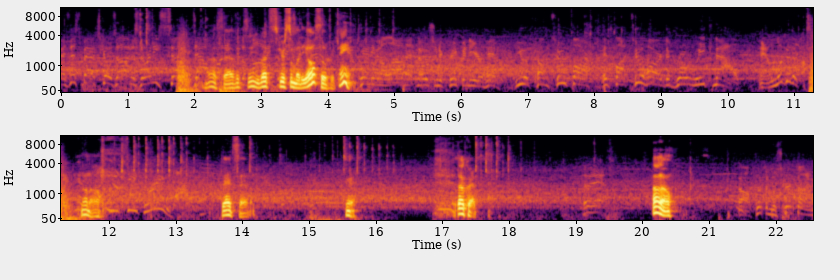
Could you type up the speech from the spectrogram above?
As this match goes on, is there any self-doubt? Oh, Savage, see, you about to scare somebody else over. Damn. You can't even allow that notion to creep into your head. You have come too far and fought too hard to grow weak now. And look at the quickness No, no. of EC3. That's seven. Yeah. Oh crap. Look at this. Oh no. Oh, the script on him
